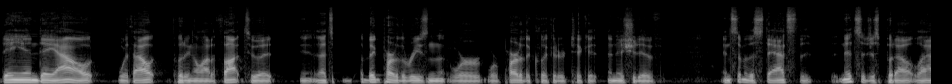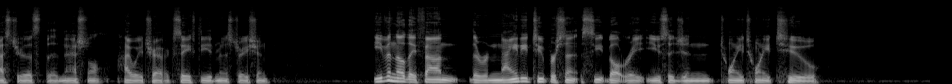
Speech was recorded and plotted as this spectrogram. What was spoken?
day in day out without putting a lot of thought to it. You know, that's a big part of the reason that we're we're part of the Click It or Ticket initiative. And some of the stats that NHTSA just put out last year, that's the National Highway Traffic Safety Administration, even though they found there were 92% seatbelt rate usage in 2022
